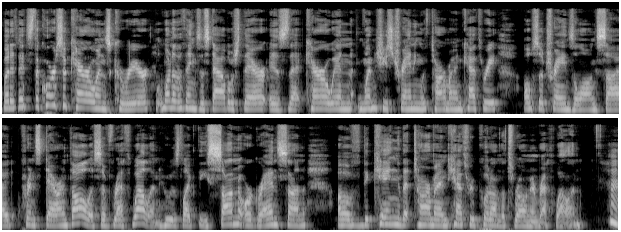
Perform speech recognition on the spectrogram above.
But it's the course of Kerowyn's career. One of the things established there is that Kerowyn, when she's training with Tarma and Kethry, also trains alongside Prince Daren of Rethwellan, who is like the son or grandson of the king that Tarma and Kethry put on the throne in Rethwellan. Hmm.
